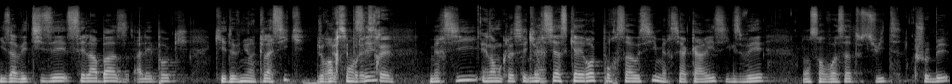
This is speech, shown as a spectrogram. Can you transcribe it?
Ils avaient teasé C'est la base à l'époque, qui est devenu un classique du rap Merci pour français. l'extrait. Merci. Énorme classique. Merci à Skyrock pour ça aussi. Merci à Caris, XV. On s'envoie ça tout de suite. Chobé.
